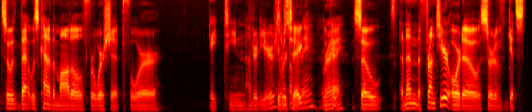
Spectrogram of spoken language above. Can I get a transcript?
So that was kind of the model for worship for 1800 years Give or or take, something. right. Okay. So and then the frontier ordo sort of gets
